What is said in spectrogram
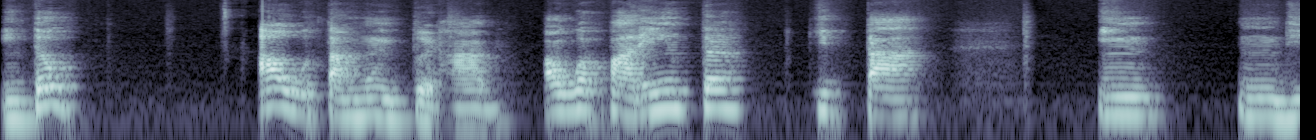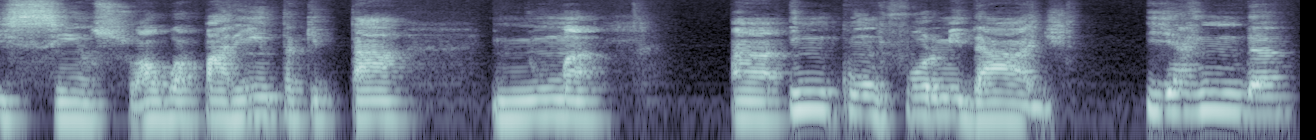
Então, algo está muito errado. Algo aparenta que está em um dissenso, algo aparenta que está em uma uh, inconformidade e ainda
